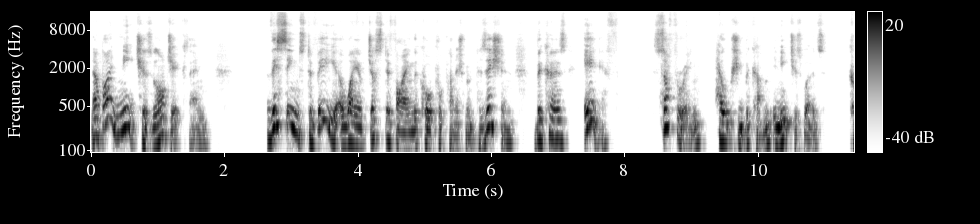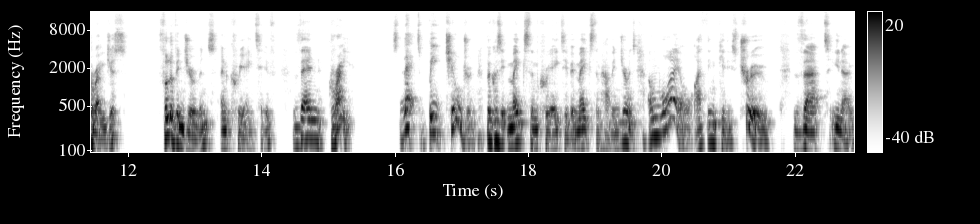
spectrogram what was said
Now, by Nietzsche's logic, then this seems to be a way of justifying the corporal punishment position because if suffering helps you become, in Nietzsche's words, courageous, full of endurance and creative, then great. Let's beat children because it makes them creative, it makes them have endurance. And while I think it is true that, you know,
